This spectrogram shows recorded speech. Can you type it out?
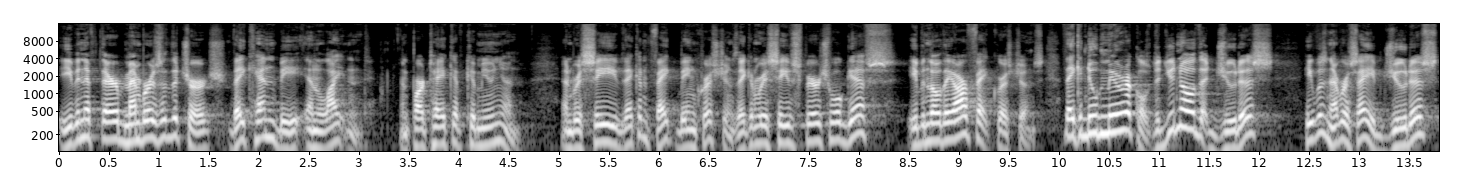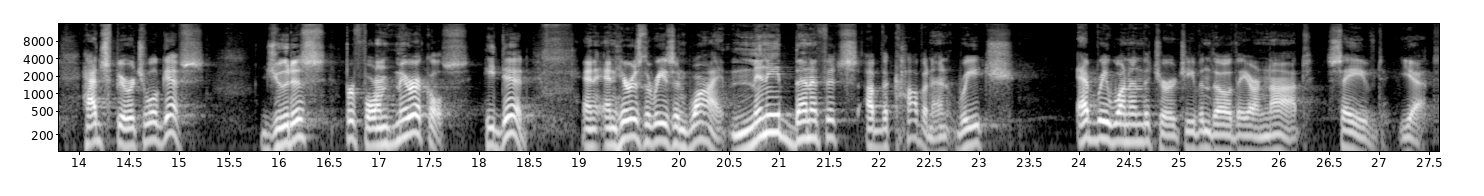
even if they're members of the church, they can be enlightened and partake of communion and receive, they can fake being Christians. They can receive spiritual gifts, even though they are fake Christians. They can do miracles. Did you know that Judas, he was never saved, Judas had spiritual gifts. Judas performed miracles. He did. And, and here's the reason why many benefits of the covenant reach everyone in the church, even though they are not saved yet.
